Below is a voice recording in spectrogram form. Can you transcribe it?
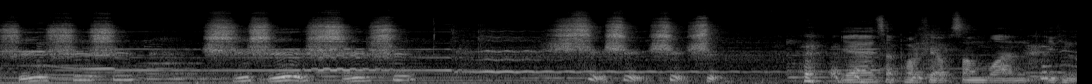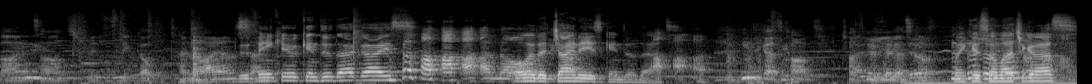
实施施实实实施是是是是。Yeah, it's a portrait of someone eating lions on the street. They got ten lions. Do you and- think you can do that, guys? no, Only the we Chinese can do that. Can't. You guys can't. Trust me, you guys can't. Thank you so much, Gus.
